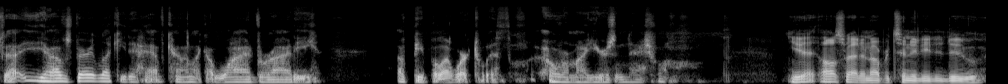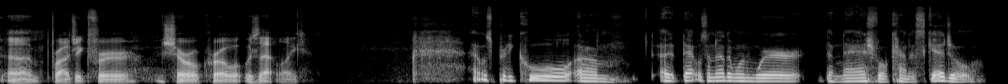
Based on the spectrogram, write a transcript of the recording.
so yeah, I was very lucky to have kind of like a wide variety of people I worked with over my years in Nashville. You also had an opportunity to do a project for Sheryl Crow. What was that like? That was pretty cool. Um, uh, that was another one where the Nashville kind of schedule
